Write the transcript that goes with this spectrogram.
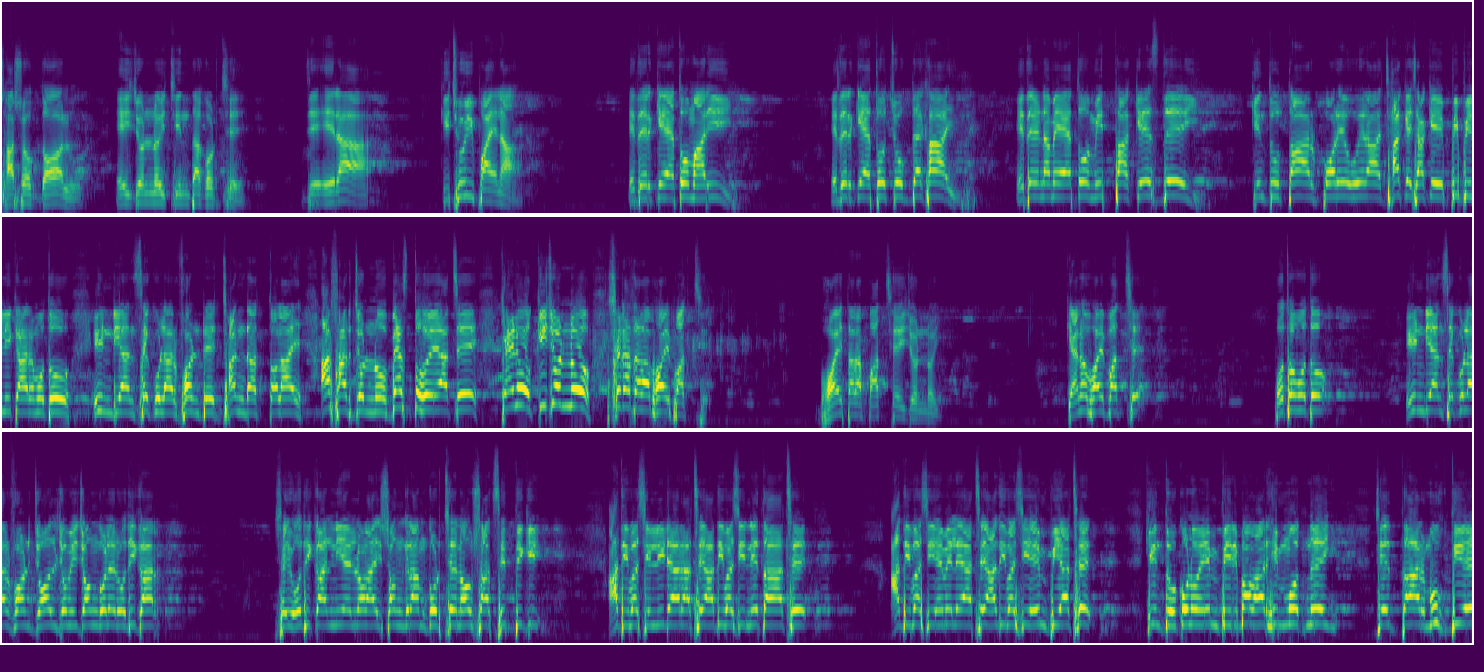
শাসক দল এই জন্যই চিন্তা করছে যে এরা কিছুই পায় না। এদেরকে এত মারি, এদেরকে এত চোখ দেখাই, এদের নামে এত মিথ্যা কেস দেই, কিন্তু তারপরেও এরা ঝাঁকে ঝাঁকে পিপিলিকার মতো ইন্ডিয়ান সেকুলার ফ্রন্টের ঝান্ডার তলায় আসার জন্য ব্যস্ত হয়ে আছে। কেন? কি জন্য? সেটা তারা ভয় পাচ্ছে। ভয় তারা পাচ্ছে এই জন্যই। কেন ভয় পাচ্ছে? প্রথমত ইন্ডিয়ান সেকুলার ফ্রন্ট জল জমি জঙ্গলের অধিকার। সেই অধিকার নিয়ে লড়াই সংগ্রাম করছে নৌসাদ সিদ্দিকী। আদিবাসী লিডার আছে, আদিবাসী নেতা আছে, আদিবাসী এমএলএ আছে, আদিবাসী এমপি আছে। কিন্তু কোনো এমপির বাবার হিম্মত নেই। যে তার মুখ দিয়ে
